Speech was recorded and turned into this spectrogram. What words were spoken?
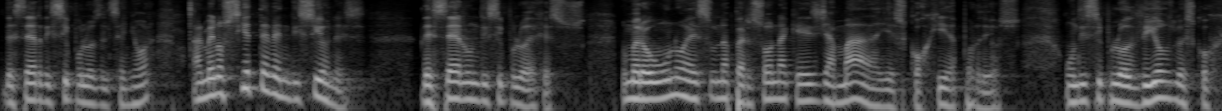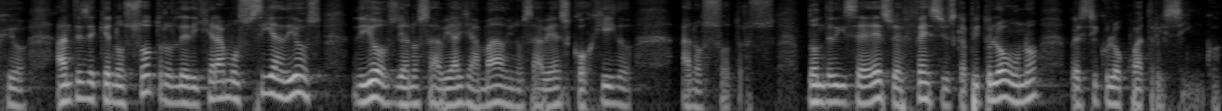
de ser discípulos del Señor. Al menos siete bendiciones de ser un discípulo de Jesús. Número uno es una persona que es llamada y escogida por Dios. Un discípulo Dios lo escogió. Antes de que nosotros le dijéramos sí a Dios, Dios ya nos había llamado y nos había escogido a nosotros. ¿Dónde dice eso? Efesios capítulo 1, versículo 4 y 5.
